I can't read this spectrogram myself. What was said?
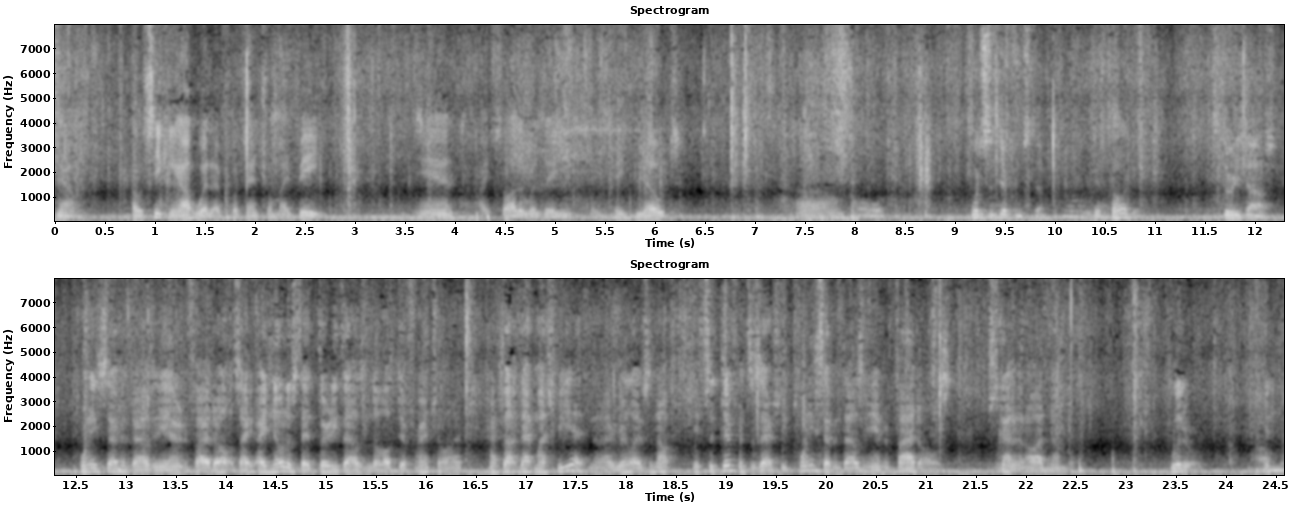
Now, I was seeking out where the potential might be, and I saw there was a, a a note, um, What's the difference then? just told you, Thirty thousand. Twenty-seven thousand eight hundred and five dollars. I, I noticed that thirty thousand dollar differential, and I, I thought that must be it, and I realized, no, it's the difference is actually twenty-seven thousand eight hundred and five dollars. It's kind of an odd number, literally. Um,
